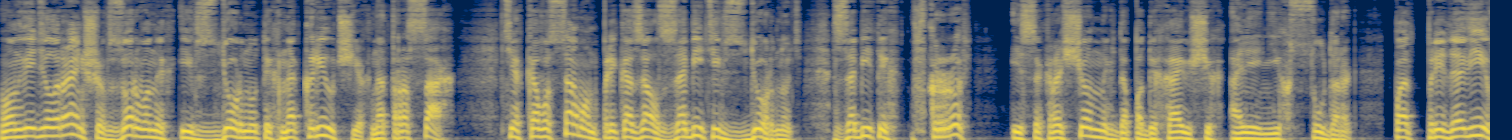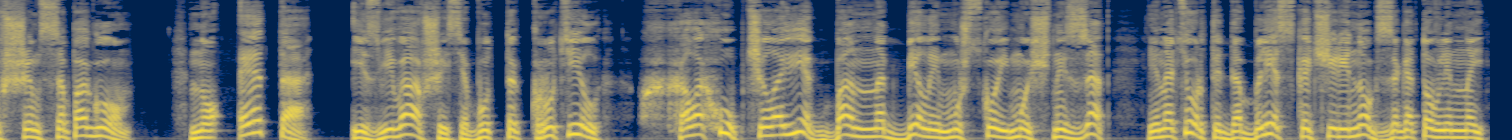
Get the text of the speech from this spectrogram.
Он видел раньше взорванных и вздернутых на крючьях, на тросах, тех, кого сам он приказал забить и вздернуть, забитых в кровь и сокращенных до подыхающих оленьих судорог, под придавившим сапогом. Но это извивавшийся, будто крутил холохуп человек, банно-белый мужской мощный зад и натертый до блеска черенок заготовленной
